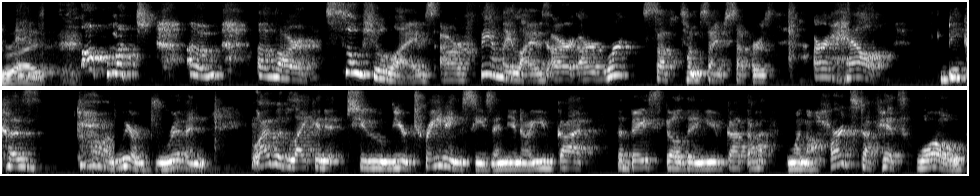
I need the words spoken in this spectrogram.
Right. So much of, of our social lives, our family lives, our, our work sometimes suffers, our health, because God, we are driven. I would liken it to your training season. You know, you've got the base building, you've got the, when the hard stuff hits, whoa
